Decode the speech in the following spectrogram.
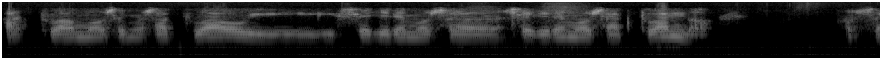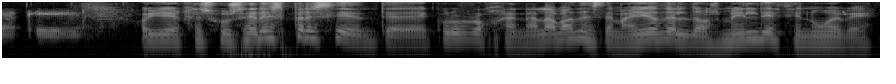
actuamos, hemos actuado y seguiremos, seguiremos actuando. O sea que Oye, Jesús, eres presidente de Cruz Roja en Álava desde mayo del 2019.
